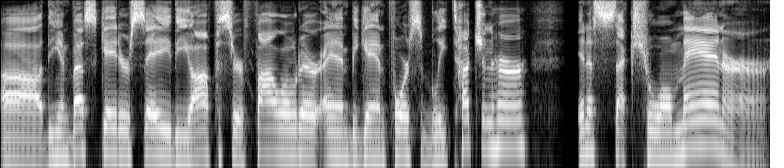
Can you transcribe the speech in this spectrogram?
Uh, the investigators say the officer followed her and began forcibly touching her in a sexual manner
